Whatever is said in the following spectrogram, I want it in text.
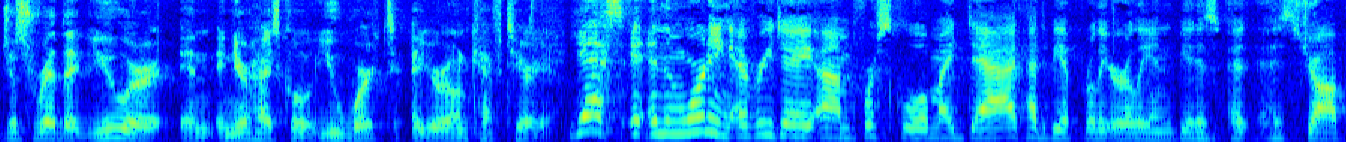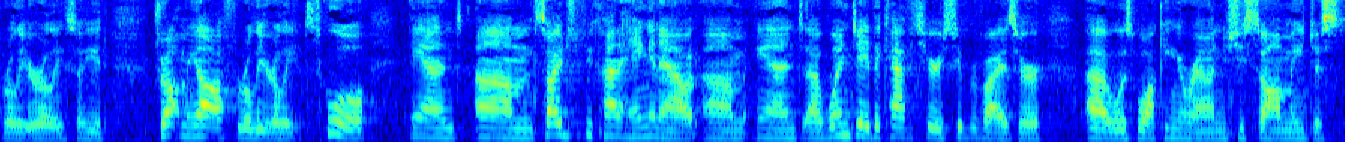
just read that you were in, in your high school. You worked at your own cafeteria. Yes, in the morning every day um, before school, my dad had to be up really early and be at his, at his job really early. So he'd drop me off really early at school, and um, so I'd just be kind of hanging out. Um, and uh, one day, the cafeteria supervisor uh, was walking around, and she saw me just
